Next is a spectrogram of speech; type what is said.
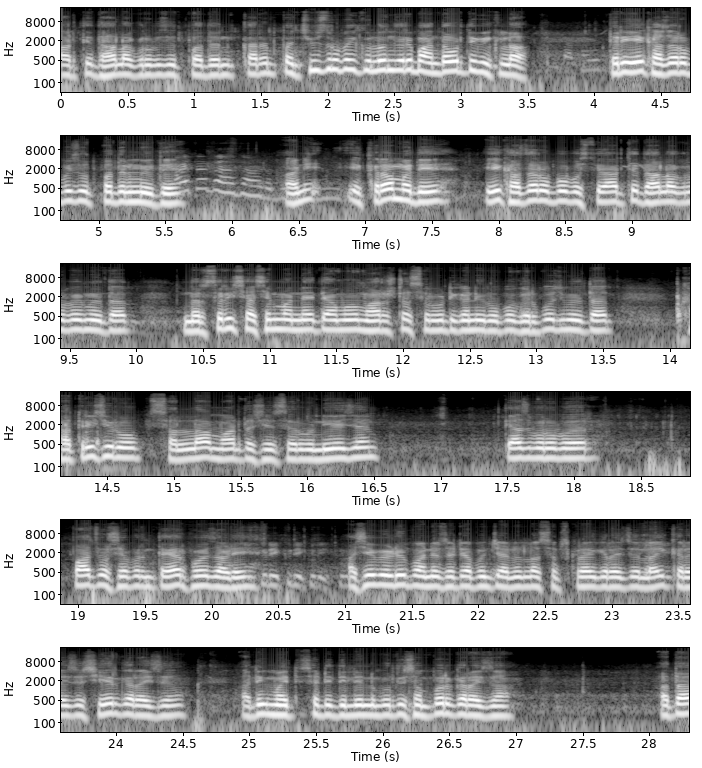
आठ ते दहा लाख रुपयाचं उत्पादन कारण पंचवीस रुपये किलो जरी बांधावरती विकला तरी एक हजार रुपयाचं उत्पादन मिळते. आणि एकरामध्ये एक हजार रोपं बसते आठ ते दहा लाख रुपये मिळतात. नर्सरी शासन मान्य आहे त्यामुळे महाराष्ट्रात सर्व ठिकाणी रोपं घरपोच मिळतात. खात्रीची रोप सल्ला मार तसे सर्व नियोजन. त्याचबरोबर पाच वर्षापर्यंत तयार फळझाडे. असे व्हिडिओ पाहण्यासाठी आपण चॅनलला सबस्क्राईब करायचं लाईक करायचं शेअर करायचं. अधिक माहितीसाठी दिलेल्या नंबरवरती संपर्क करायचा. आता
